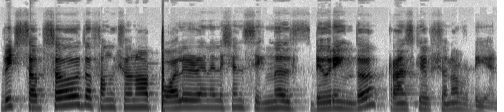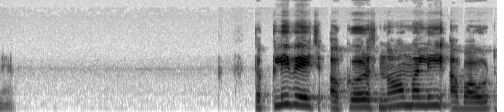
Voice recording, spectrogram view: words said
which subserve the function of polyadenylation signals during the transcription of DNA. The cleavage occurs normally about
